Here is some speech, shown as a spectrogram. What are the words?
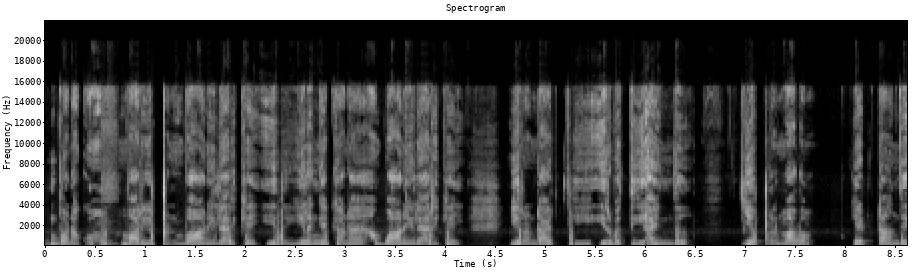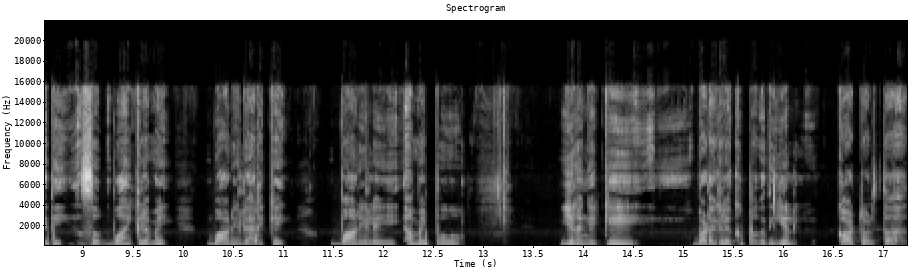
வணக்கம். மாரியப்பன் வானிலை அறிக்கை. இது இலங்கைக்கான வானிலை அறிக்கை. இரண்டாயிரத்தி இருபத்தி ஐந்து ஏப்ரல் மாதம் எட்டாம் தேதி செவ்வாய்க்கிழமை வானிலை அறிக்கை. வானிலை அமைப்பு. இலங்கைக்கு வடகிழக்கு பகுதியில் காற்றழுத்த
